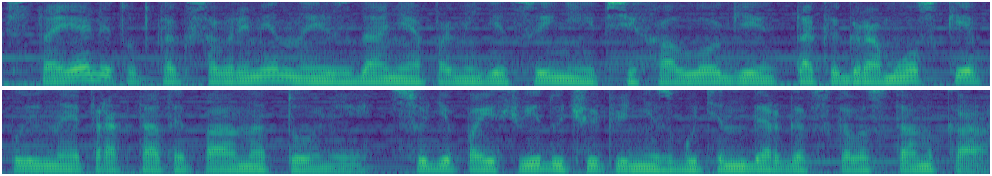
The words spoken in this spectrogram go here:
Стояли тут как современные издания по медицине и психологии, так и громоздкие пыльные трактаты по анатомии, судя по их виду чуть ли не с гутенберговского станка.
